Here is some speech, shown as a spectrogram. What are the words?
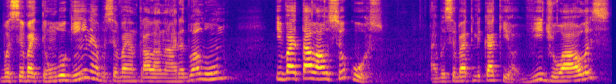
Você vai ter um login, né? Você vai entrar lá na área do aluno e vai estar tá lá o seu curso. Aí você vai clicar aqui, ó, vídeo aulas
